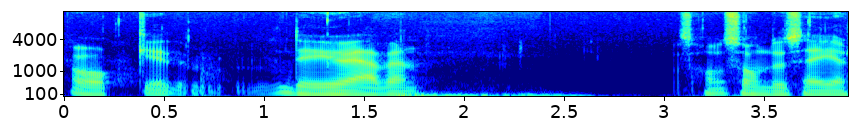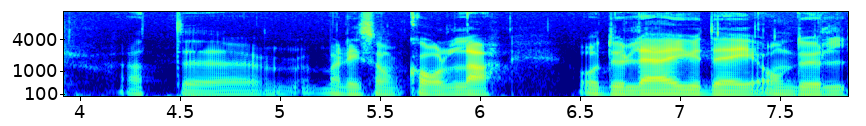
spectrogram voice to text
Och eh, det är ju även som, som du säger, att uh, man liksom kollar. Och du lär ju dig om du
